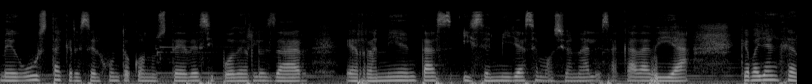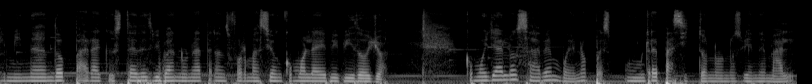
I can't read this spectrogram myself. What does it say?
me gusta crecer junto con ustedes y poderles dar herramientas y semillas emocionales a cada día que vayan germinando para que ustedes vivan una transformación como la he vivido yo. Como ya lo saben, bueno, pues un repasito no nos viene mal.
